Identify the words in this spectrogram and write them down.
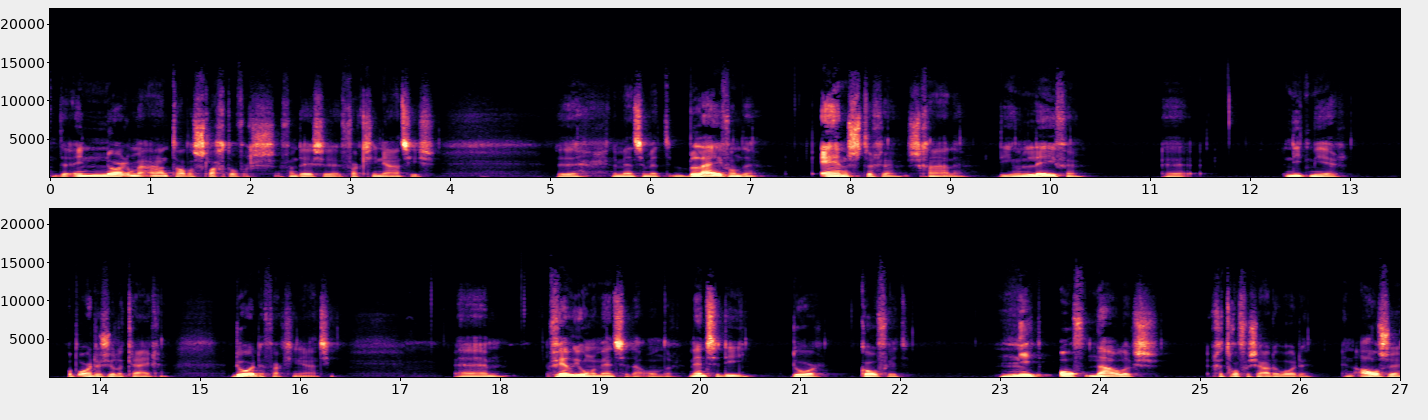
de enorme aantallen slachtoffers van deze vaccinaties. De, de mensen met blijvende, ernstige schade, die hun leven niet meer op orde zullen krijgen door de vaccinatie. veel jonge mensen daaronder, mensen die door COVID niet of nauwelijks getroffen zouden worden. En als ze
